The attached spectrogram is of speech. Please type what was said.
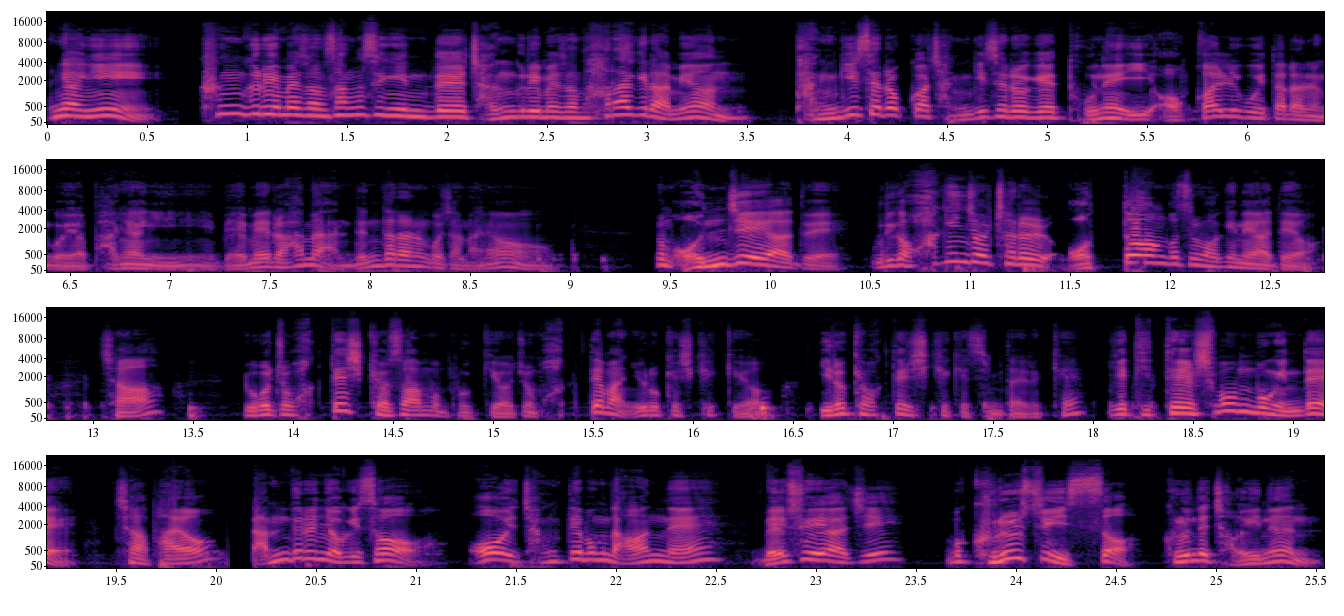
방향이 큰 그림에선 상승인데 작은 그림에선 하락이라면 단기 세력과 장기 세력의 돈에 이 엇갈리고 있다라는 거예요. 방향이 매매를 하면 안 된다라는 거잖아요. 그럼 언제 해야 돼? 우리가 확인 절차를 어떠한 것을 확인해야 돼요? 자, 이걸 좀 확대시켜서 한번 볼게요. 좀 확대만 이렇게 시킬게요. 이렇게 확대를 시키겠습니다. 이렇게. 이게 디테일 15분봉인데 자, 봐요. 남들은 여기서 어, 장대봉 나왔네. 매수해야지. 뭐 그럴 수 있어. 그런데 저희는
